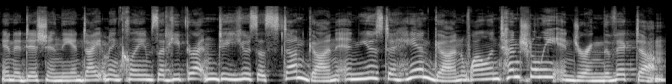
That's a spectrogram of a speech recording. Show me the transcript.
In addition, the indictment claims that he threatened to use a stun gun and used a handgun while intentionally injuring the victim.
